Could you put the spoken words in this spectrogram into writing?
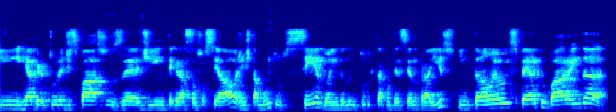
em reabertura de espaços é, de integração social. A gente está muito cedo ainda em tudo que está acontecendo para isso. Então eu espero que o bar ainda.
